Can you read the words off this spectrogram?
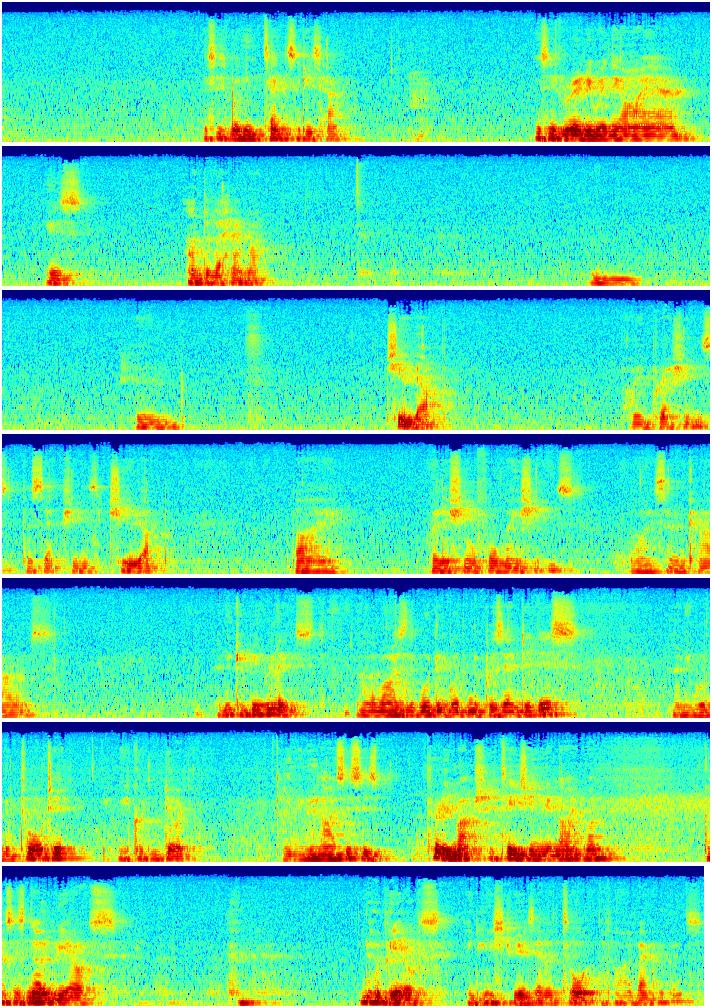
This is where the intensities happen. This is really where the I am is under the hammer. Chewed up by impressions, perceptions, chewed up by volitional formations, by sankharas. And it can be released. Otherwise the Buddha wouldn't have presented this, and he wouldn't have taught it we couldn't do it. And you realise this is pretty much the teaching of One, because there's nobody else, nobody else in history has ever taught the five aggregates.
